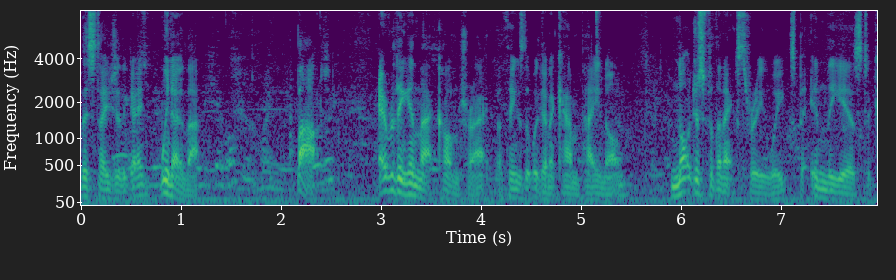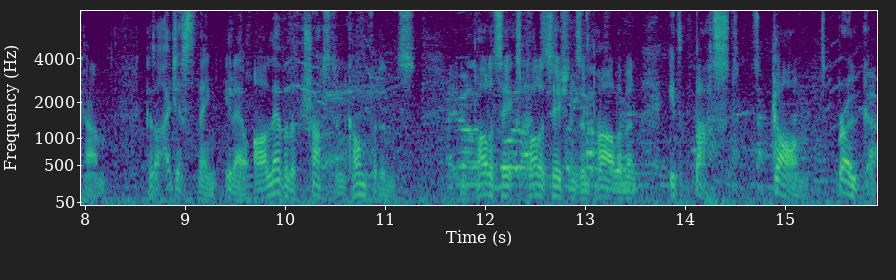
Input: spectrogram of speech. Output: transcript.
this stage of the game. We know that. But everything in that contract, the things that we're going to campaign on, not just for the next three weeks, but in the years to come. Because I just think, you know, our level of trust and confidence politics, politicians, and Parliament, it's bust, it's gone, it's broken.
